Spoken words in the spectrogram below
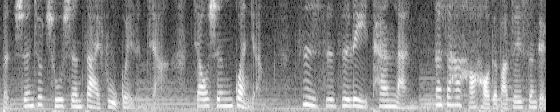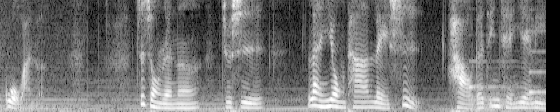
本身就出生在富贵人家，娇生惯养，自私自利、贪婪，但是他好好的把这一生给过完了。这种人呢，就是滥用他累世好的金钱业力，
